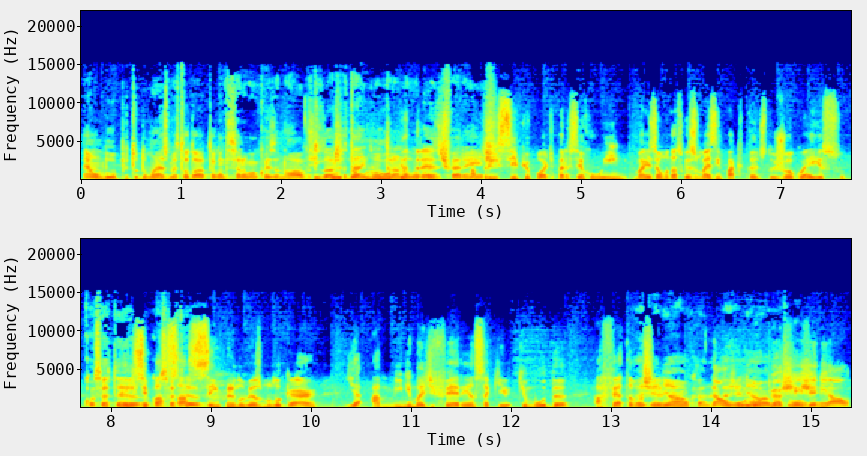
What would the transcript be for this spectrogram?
é um loop e tudo mais, mas toda hora tá acontecendo alguma coisa nova, toda hora você tá o loop, encontrando alguma André, coisa A diferente. princípio pode parecer ruim, mas é uma das coisas mais impactantes do jogo, é isso. Com É certeza, ele se passar certeza. sempre no mesmo lugar e a, a mínima diferença que, que muda afeta É você. genial, cara. Não, é genial, o loop é eu achei bom. genial.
